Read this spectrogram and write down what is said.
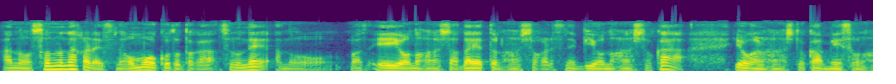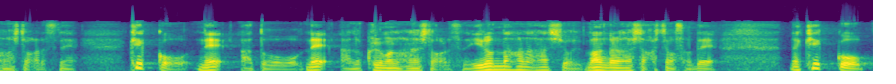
あのそんな中でですね、思うこととか、そのね、あのまず栄養の話とか、ダイエットの話とかですね、美容の話とか、ヨガの話とか、瞑想の話とかですね、結構ね、あとね、あの車の話とかですね、いろんな話を、漫画の話とかしてますので、で結構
